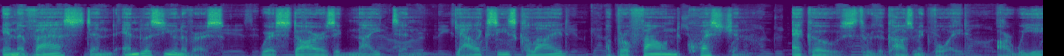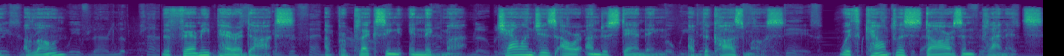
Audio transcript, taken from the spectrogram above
In a vast and endless universe where stars ignite and galaxies collide, a profound question echoes through the cosmic void. Are we alone? The Fermi paradox, a perplexing enigma, challenges our understanding of the cosmos. With countless stars and planets,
